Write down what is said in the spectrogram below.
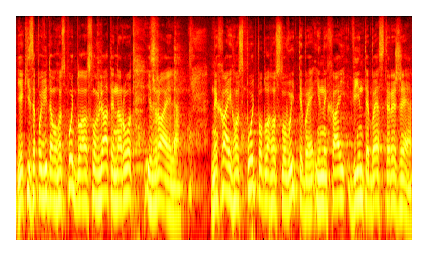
які заповідав Господь благословляти народ Ізраїля. Нехай Господь поблагословить тебе, і нехай Він тебе стереже.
